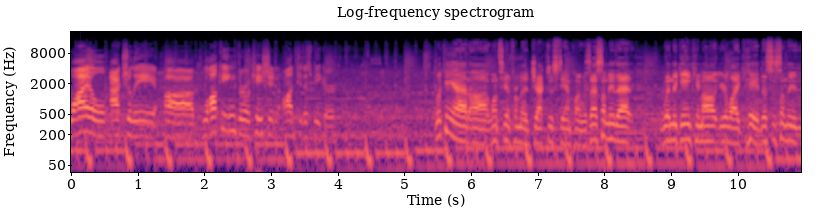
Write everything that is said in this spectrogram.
while actually uh, locking the rotation onto the speaker. Looking at uh, once again from an objective standpoint, was that something that when the game came out, you're like, hey, this is something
